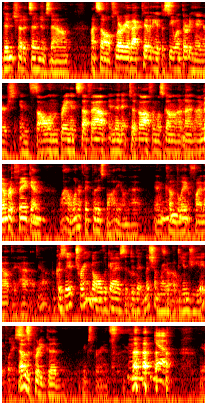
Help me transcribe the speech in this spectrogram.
Didn't shut its engines down. I saw a flurry of activity at the C-130 hangars and saw them bringing stuff out, and then it took off and was gone. And I, I remember thinking, "Wow, I wonder if they put his body on that." And come to later find out they had. yeah because they had trained all the guys that did that mission right up at the nga place That was a pretty good experience. Mm, yeah. yeah.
